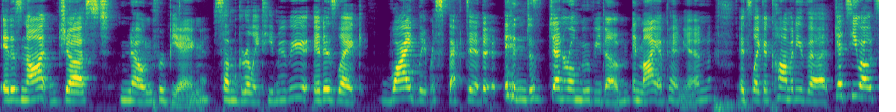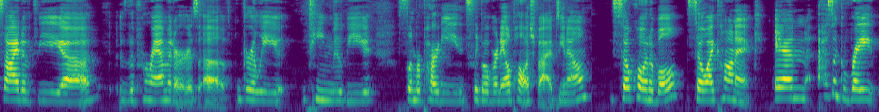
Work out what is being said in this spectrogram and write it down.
It is not just known for being some girly teen movie, it is like widely respected in just general moviedom, in my opinion. It's like a comedy that gets you outside of the, uh, the parameters of girly teen movie, slumber party, sleepover nail polish vibes, you know? so quotable, so iconic, and has a great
